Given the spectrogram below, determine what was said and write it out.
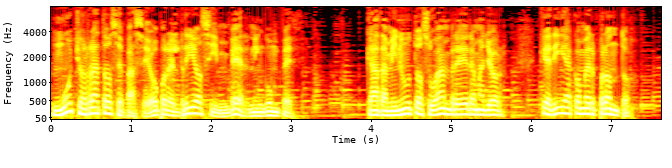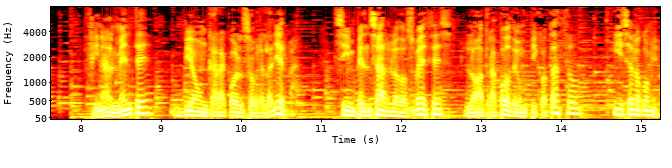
Mucho rato se paseó por el río sin ver ningún pez. Cada minuto su hambre era mayor. Quería comer pronto. Finalmente vio un caracol sobre la hierba. Sin pensarlo dos veces, lo atrapó de un picotazo y se lo comió.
